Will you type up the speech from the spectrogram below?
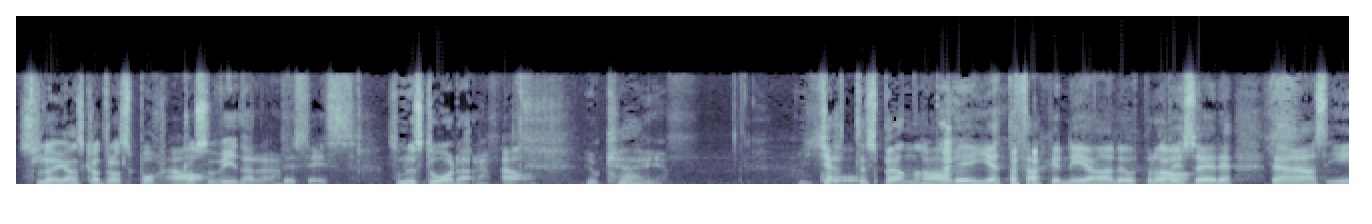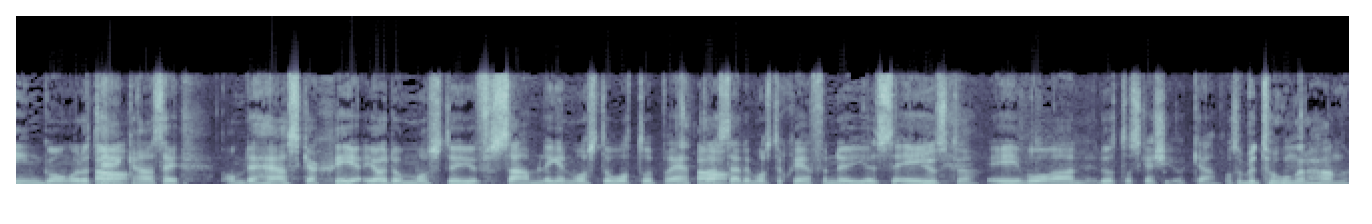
Slöjan ska dras bort Ja. och så vidare. Precis. Som det står där. Ja. Okej. Jättespännande. Ja, det är jättefascinerande och på något Ja. vis så är det, det här är hans ingång och då Ja. tänker han sig om det här ska ske, ja då måste ju församlingen måste återupprättas, Ja. det måste ske en förnyelse i, i våran lutherska kyrka. Och så betonar han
